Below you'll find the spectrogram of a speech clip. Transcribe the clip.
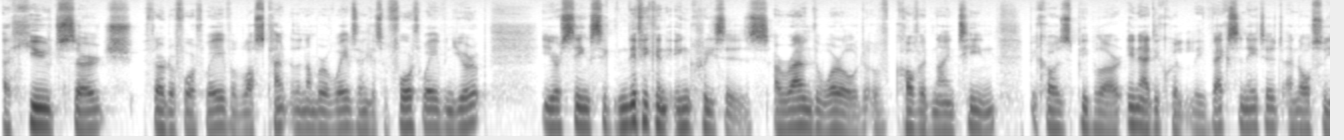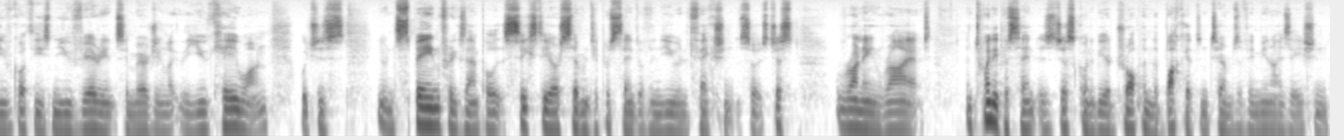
a huge surge, third or fourth wave. I've lost count of the number of waves. I think it's a fourth wave in Europe. You're seeing significant increases around the world of COVID 19 because people are inadequately vaccinated. And also, you've got these new variants emerging, like the UK one, which is you know, in Spain, for example, it's 60 or 70% of the new infections. So it's just running riot and 20% is just going to be a drop in the bucket in terms of immunization.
